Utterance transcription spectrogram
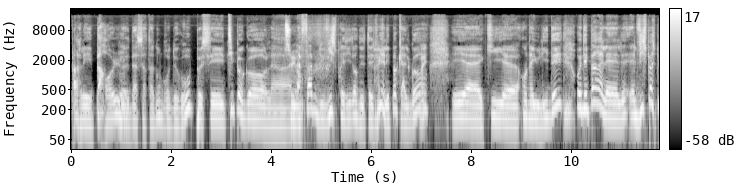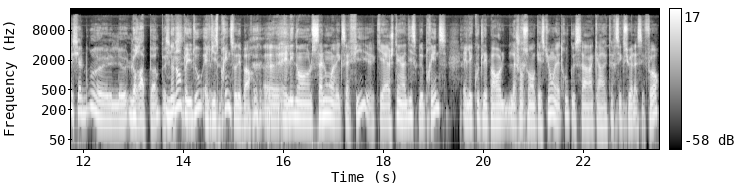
par les paroles Mm. d'un certain nombre de groupes. C'est Tipper Gore, la, femme du vice-président des États-Unis Ouais. à l'époque, Al Gore, Ouais. et qui en a eu l'idée. Au départ, elle, elle, elle vise pas spécialement euh, le, le rap, hein, parce non, que non, pas du tout. Elvis Prince au départ. Euh, elle est dans le salon avec sa fille euh, qui a acheté un disque de Prince. Elle écoute les paroles de la chanson en question et elle trouve que ça a un caractère sexuel assez fort.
